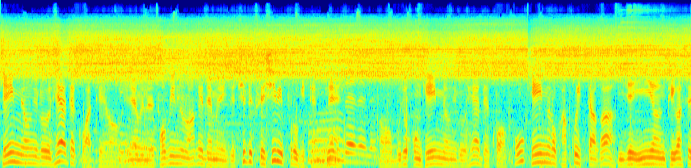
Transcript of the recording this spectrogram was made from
개인 명의로 해야 될 것 같아요. 개인 왜냐면은 명의로. 법인으로 하게 되면 이제 취득세 12%이기 때문에 음, 네네네. 어, 무조건 개인 명의로 해야 될 것 같고 개인으로 갖고 있다가 이제 2년 비과세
